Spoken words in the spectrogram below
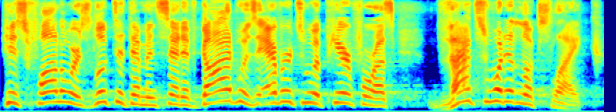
his followers looked at them and said, If God was ever to appear for us, that's what it looks like.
